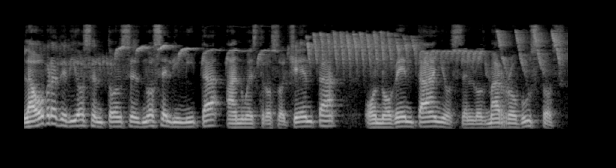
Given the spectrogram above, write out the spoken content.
La obra de Dios entonces no se limita a nuestros ochenta o noventa años en los más robustos.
